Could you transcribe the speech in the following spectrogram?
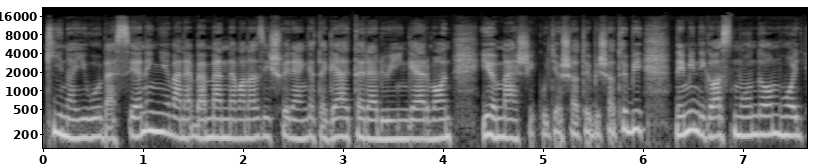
kínaiul beszélnénk, nyilván ebben benne van az is, hogy rengeteg elterelő inger van, jön másik kutya, stb. stb. De én mindig azt mondom, hogy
